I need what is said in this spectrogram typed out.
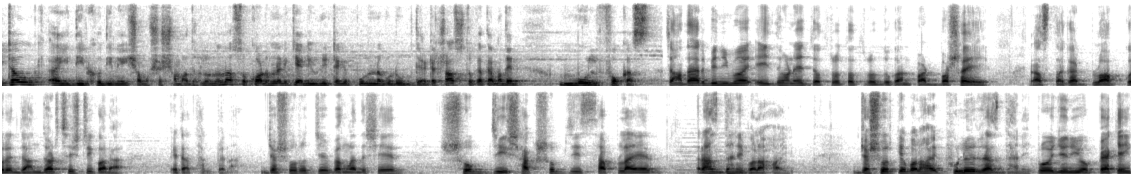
এটাও, এই দীর্ঘদিন এই সমস্যার সমাধান হলো না সো করোনারি কেয়ার ইউনিটটাকে পূর্ণাঙ্গ রূপ দেওয়া, এটা স্বাস্থ্যখাতে আমাদের মূল ফোকাস চাঁদার বিনিময়ে এই ধরনের যত্রতত্র দোকানপাট বসায় রাস্তাঘাট ব্লক করে যানজট সৃষ্টি করা, এটা থাকবে না। যশোর হচ্ছে বাংলাদেশের সবজি, শাকসবজি সাপ্লাইয়ের রাজধানী বলা হয়। যশোরকে বলা হয় ফুলের রাজধানী। প্রয়োজনীয় প্যাকিং,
